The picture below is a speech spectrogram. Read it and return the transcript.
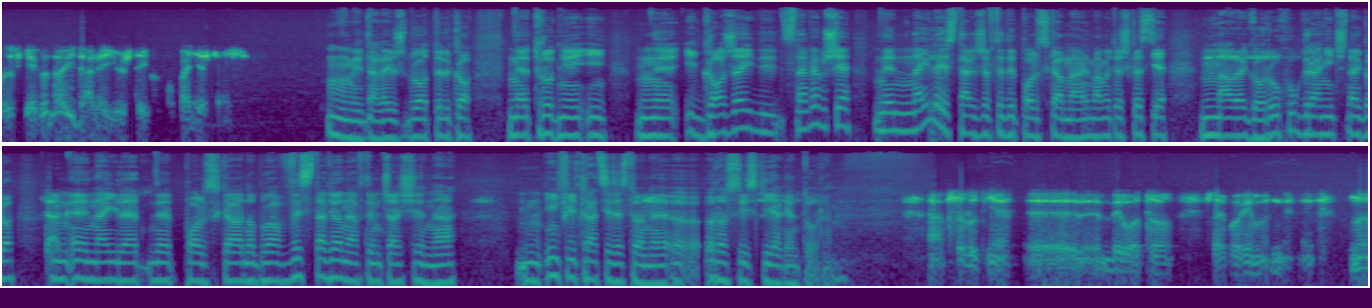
Polskiego, no i dalej już tej kupa nieszczęścia. Mm, I dalej już było tylko mm, trudniej i, mm, i gorzej. Zastanawiam się, na ile jest tak, że wtedy Polska ma, mamy też kwestię małego ruchu granicznego, tak. na ile Polska no, była wystawiona w tym czasie na infiltrację ze strony e, rosyjskiej agentury. Absolutnie e, było to, że tak powiem, no,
